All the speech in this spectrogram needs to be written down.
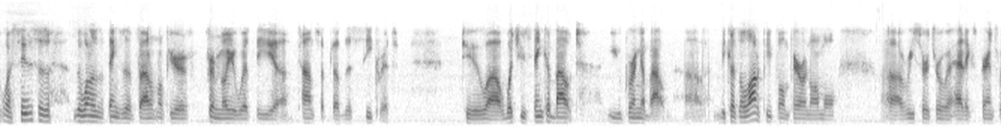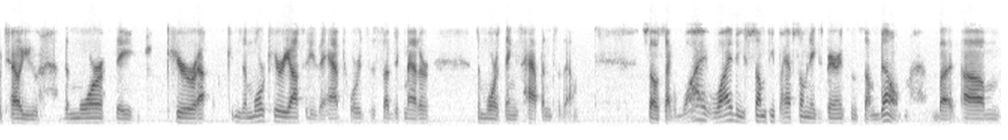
Well, see, this is the, one of the things that I don't know if you're familiar with the uh, concept of the secret. To uh, what you think about, you bring about. Uh, because a lot of people in paranormal uh, research or who had experience will tell you the more they cure, the more curiosity they have towards the subject matter, the more things happen to them. So it's like, why why do some people have so many experiences and some don't? But um,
